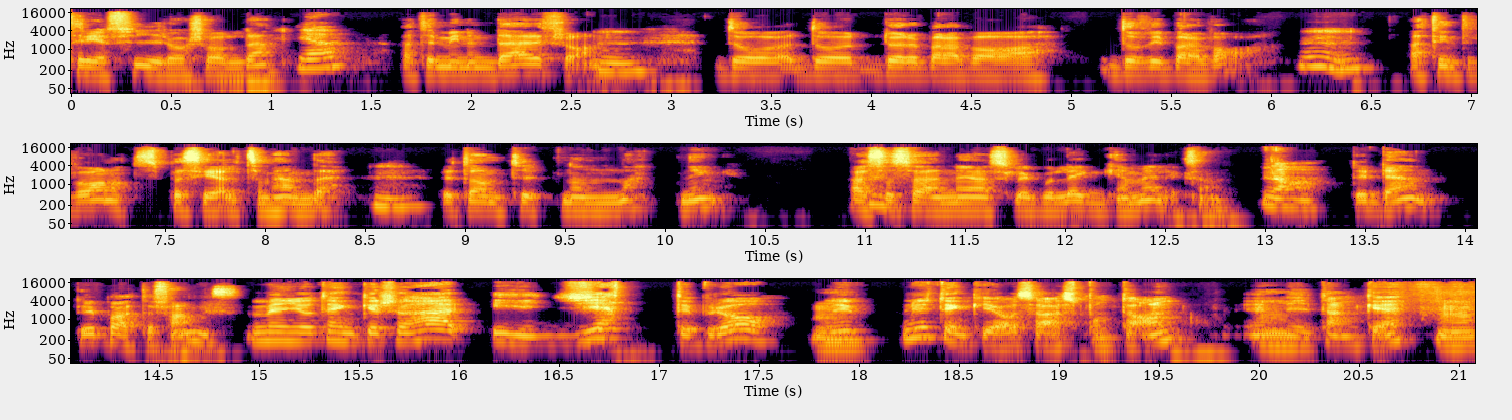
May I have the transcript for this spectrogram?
tre, fyra års åldern. Ja. Att det är minnen därifrån. Mm. Då, då, då det bara var, då vi bara var. Mm. Att det inte var något speciellt som hände. Mm. Utan typ någon nattning. Alltså Mm. så här när jag skulle gå och lägga mig liksom. Ja. Det är den. Det är bara att det fanns. Men jag tänker så här är jättebra. Mm. Nu, nu tänker jag så här spontan, en Mm. ny tanke. Mm,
